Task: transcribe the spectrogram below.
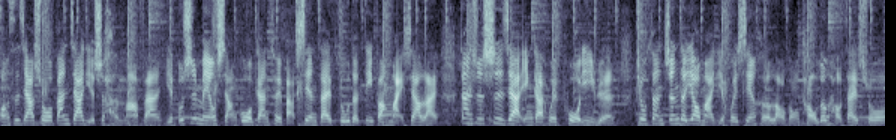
王思佳说，搬家也是很麻烦，也不是没有想过干脆把现在租的地方买下来，但是市价应该会破亿元，就算真的要买，也会先和老公讨论好再说。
